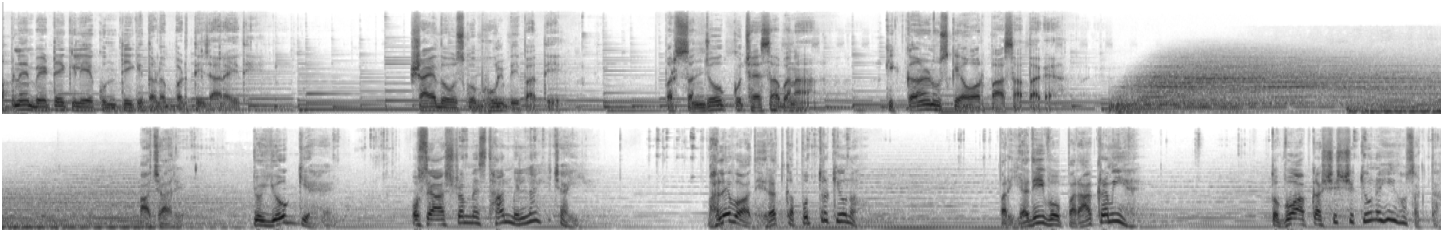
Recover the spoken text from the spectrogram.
अपने बेटे के लिए कुंती की तड़प बढ़ती जा रही थी। शायद वो उसको भूल भी पाती। पर संजोग कुछ ऐसा बना कि कर्ण उसके और पास आता गया। आचार्य जो योग्य है उसे आश्रम में स्थान मिलना ही चाहिए। भले वो अधिरथ का पुत्र क्यों ना हो पर यदि वो पराक्रमी है तो वो आपका शिष्य क्यों नहीं हो सकता?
